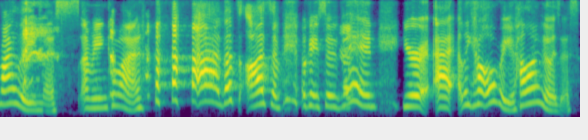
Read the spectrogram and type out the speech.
Mileyness? I mean, come on. That's awesome. Okay, so then you're at like how old were you? How long ago is this?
